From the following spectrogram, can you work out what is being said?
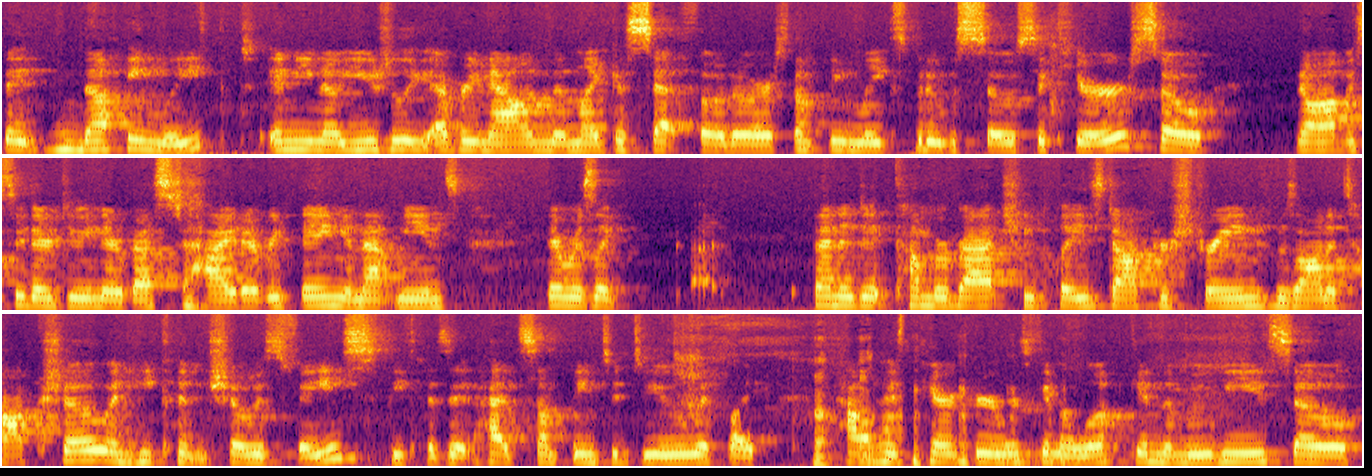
they nothing leaked, and you know usually every now and then like a set photo or something leaks, but it was so secure. So you know obviously they're doing their best to hide everything, and that means there was like Benedict Cumberbatch, who plays Doctor Strange, was on a talk show and he couldn't show his face because it had something to do with like how his character was going to look in the movie. So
